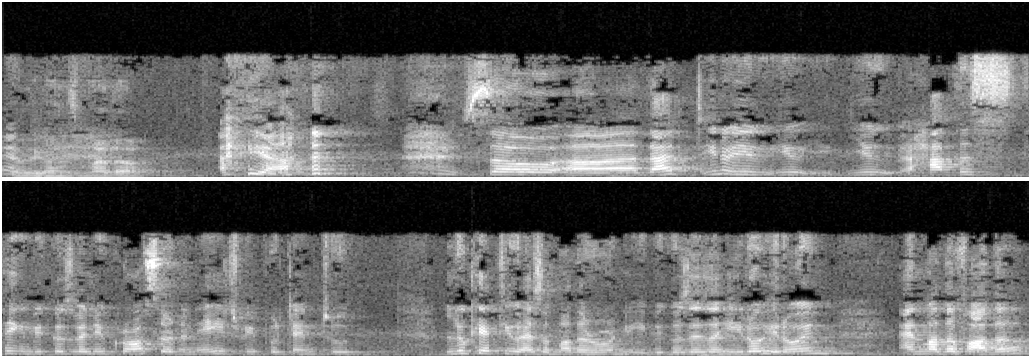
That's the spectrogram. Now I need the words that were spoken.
Everyone's mother. yeah. So uh, that you know you, you you have this thing because when you cross certain age, people tend to look at you as a mother only because there's a hero heroine and mother father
